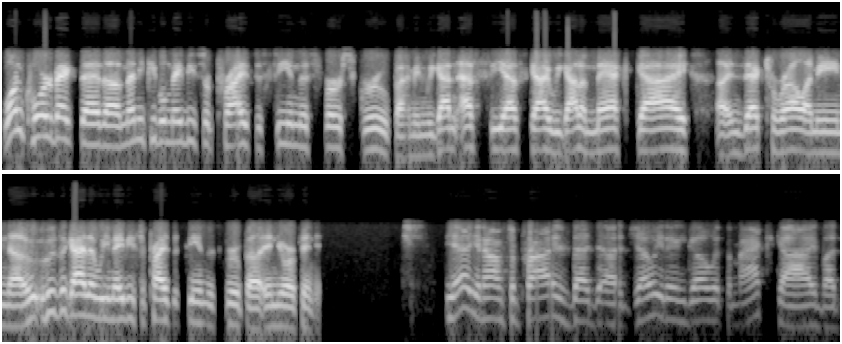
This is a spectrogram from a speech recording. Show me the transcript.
one quarterback that uh, many people may be surprised to see in this first group. I mean, we got an FCS guy, we got a MAC guy, uh, and Zach Terrell. I mean, uh, who's the guy that we may be surprised to see in this group, uh, in your opinion? Yeah, you know, I'm surprised that uh, Joey didn't go with the Mac guy, but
